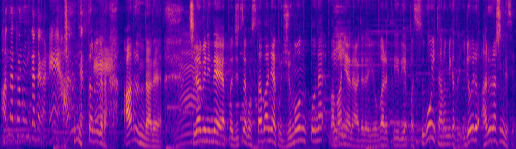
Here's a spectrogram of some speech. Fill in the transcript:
あんな頼み方がねあるんです頼み方ねあるんだね。ちなみにねやっぱり実はこのスタバにはこう呪文とね、まあ、え。えマニアの間で呼ばれているやっぱすごい頼み方いろいろあるらしいんですよ。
